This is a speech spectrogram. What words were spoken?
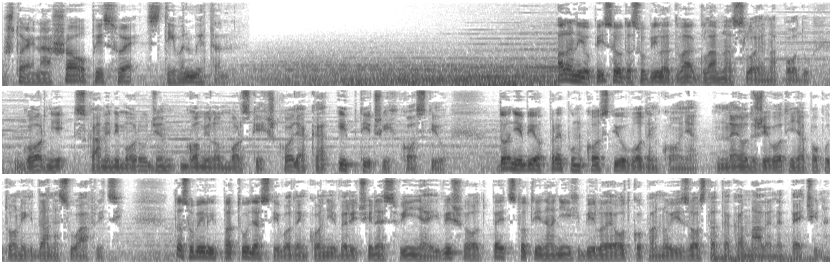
Što je našao opisuje Steven Mithen. Alan je opisao da su bila dva glavna sloja na podu, gornji s kamenim oruđem, gomilom morskih školjaka i ptičih kostiju. Don je bio prepun kostiju voden konja, ne od životinja poput onih danas u Africi. To su bili patuljasti voden konji veličine svinja i više od 500 njih bilo je otkopano iz ostataka malene pećine.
